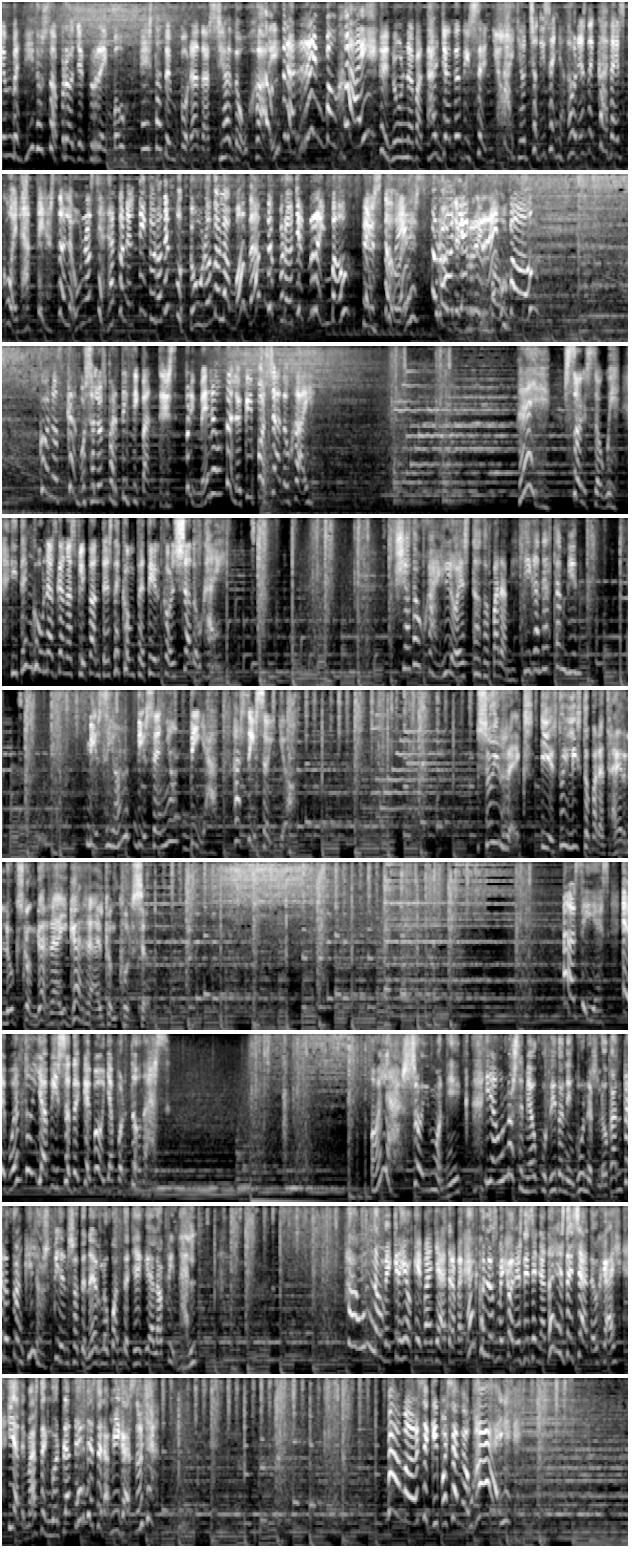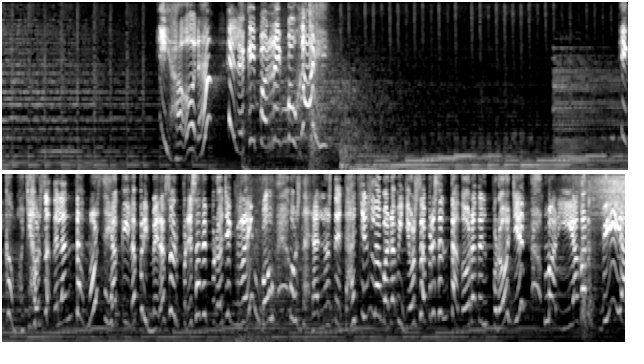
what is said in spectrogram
Bienvenidos a Project Rainbow. Esta temporada Shadow High. ¡Contra Rainbow High! En una batalla de diseño. Hay ocho diseñadores de cada escuela, pero solo uno se hará con el título de futuro de la moda de Project Rainbow. Esto, es Project, Rainbow. Conozcamos a los participantes. Primero, el equipo Shadow High. ¡Hey! Soy Zoe y tengo unas ganas flipantes de competir con Shadow High. Shadow High lo es todo para mí y ganar también. Visión, diseño, día. Así soy yo. Soy Rex y estoy listo para traer looks con garra y garra al concurso. Así es. He vuelto y aviso de que voy a por todas. Hola, soy Monique y aún no se me ha ocurrido ningún eslogan, pero tranquilos, pienso tenerlo cuando llegue a la final. Aún no me creo que vaya a trabajar con los mejores diseñadores de Shadow High. Y además tengo el placer de ser amiga suya. ¡Vamos, equipo Shadow High! Y ahora, el equipo Rainbow High. Y como ya os adelantamos, he aquí la primera sorpresa de Project Rainbow. Os dará los detalles la maravillosa presentadora del Project, María García.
